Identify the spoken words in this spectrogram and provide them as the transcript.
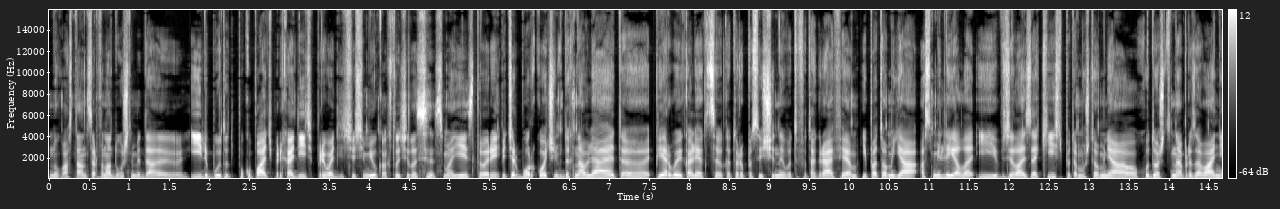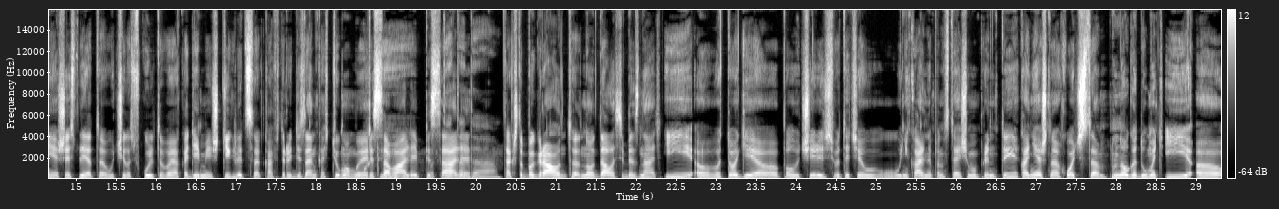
ну, останутся равнодушными, да, или будут покупать, приходить, приводить всю семью, как случилось с моей историей историй. Петербург очень вдохновляет. Э, первые коллекции, которые посвящены вот фотографиям, и потом я осмелела и взялась за кисть, потому что у меня художественное образование, я 6 лет училась в культовой академии Штиглица, кафедры дизайн-костюма, мы Ух рисовали, ты, писали, вот да. так что бэкграунд, ну, дал о себе знать. И э, в итоге получились вот эти уникальные по-настоящему принты. Конечно, хочется много думать и э,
